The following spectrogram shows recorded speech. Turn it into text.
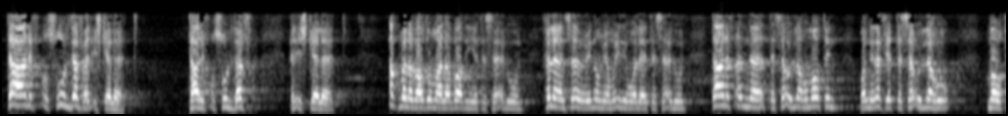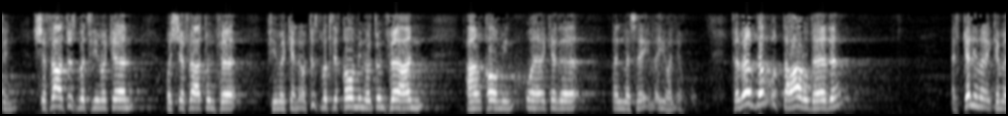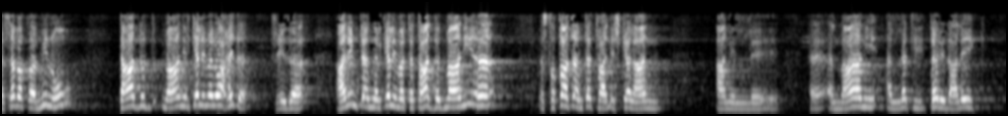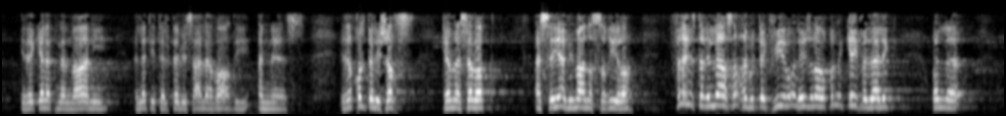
تعرف أصول دفع الإشكالات. تعرف أصول دفع الإشكالات. أقبل بعضهم على بعض يتساءلون فلا أنساب بينهم يومئذ ولا يتساءلون. تعرف أن التساؤل له موطن وأن نفي التساؤل له موطن. الشفاعة تثبت في مكان والشفاعة تنفى في مكان أو تثبت لقوم وتنفى عن عن قوم. وهكذا المسائل أيها الإخوة. فباب درء التعارض هذا الكلمة كما سبق منه تعدد معاني الكلمة الواحدة. فإذا علمت أن الكلمة تتعدد معانيها استطعت أن تدفع الإشكال عن عن المعاني التي ترد عليك إذا كانت من المعاني التي تلتبس على بعض الناس. إذا قلت لشخص كما سبق السيئة بمعنى الصغيرة فيستغلها صاحب التكفير والهجرة ويقول لك كيف ذلك؟ ولا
